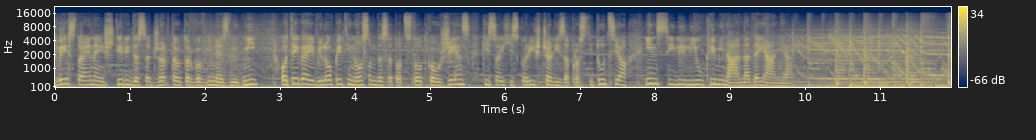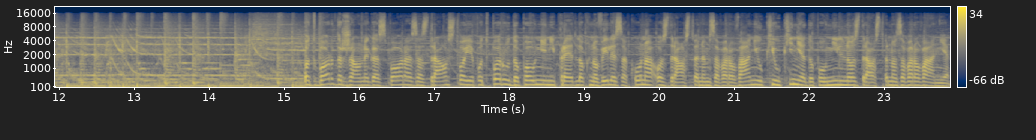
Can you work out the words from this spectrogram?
241 žrtev trgovine z ljudmi, od tega je bilo 85 odstotkov žensk, ki so jih izkoriščali za prostitucijo in silili v kriminalna dejanja. Odbor Državnega zbora za zdravstvo je podprl dopolnjeni predlog novele zakona o zdravstvenem zavarovanju, ki ukinja dopolnilno zdravstveno zavarovanje.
